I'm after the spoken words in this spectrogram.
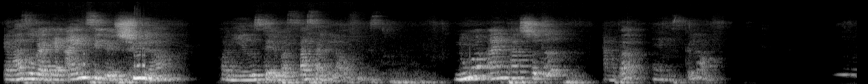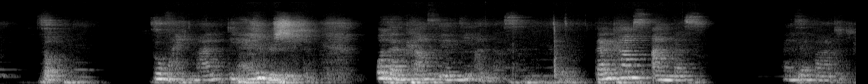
Er war sogar der einzige Schüler von Jesus, der übers Wasser gelaufen ist. Nur ein paar Schritte, aber er ist gelaufen. So, soweit mal die helle Geschichte. Und dann kam es irgendwie anders. Dann kam es anders als erwartet.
